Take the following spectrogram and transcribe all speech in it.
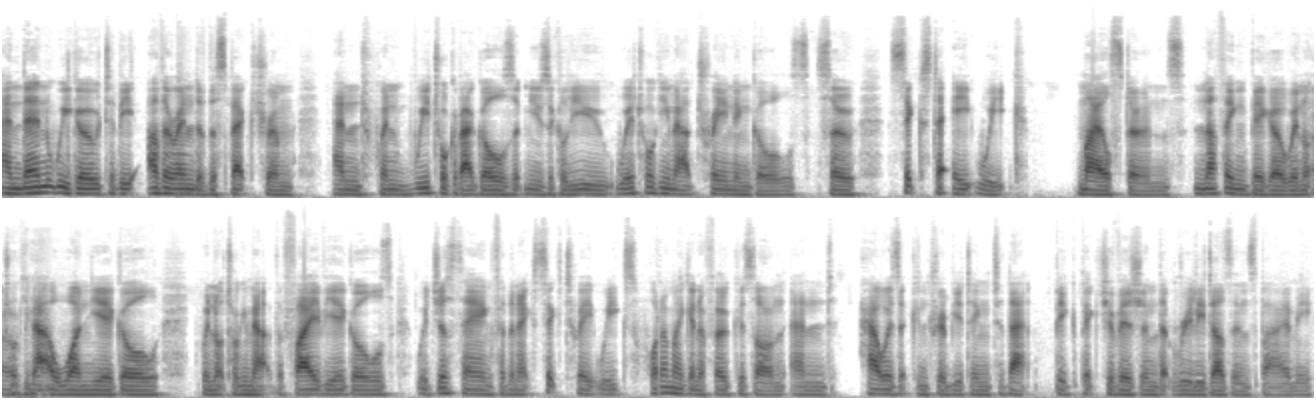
And then we go to the other end of the spectrum. And when we talk about goals at Musical U, we're talking about training goals. So six to eight week milestones, nothing bigger. We're not okay. talking about a one year goal. We're not talking about the five year goals. We're just saying for the next six to eight weeks, what am I going to focus on and how is it contributing to that big picture vision that really does inspire me?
